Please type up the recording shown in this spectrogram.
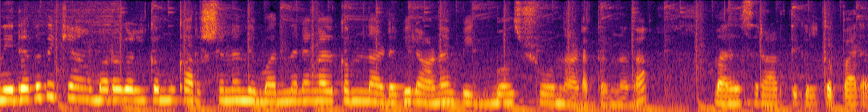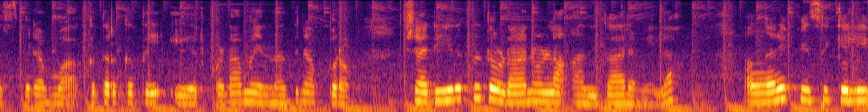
നിരവധി ക്യാമറകൾക്കും കർശന നിബന്ധനകൾക്കും നടുവിലാണ് ബിഗ് ബോസ് ഷോ നടത്തുന്നത്. മത്സരാർത്ഥികൾക്ക് പരസ്പരം വാക്കുതർക്കത്തിൽ ഏർപ്പെടാം എന്നതിനപ്പുറം ശരീരത്തെ തൊടാനുള്ള അധികാരമില്ല. അങ്ങനെ ഫിസിക്കലി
